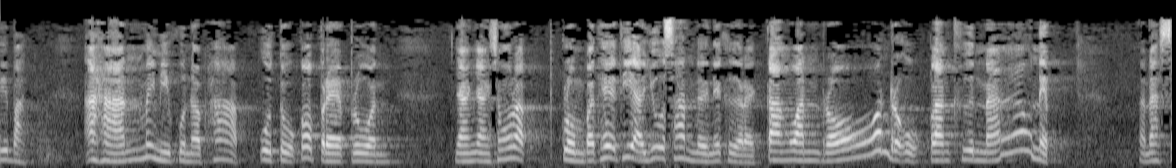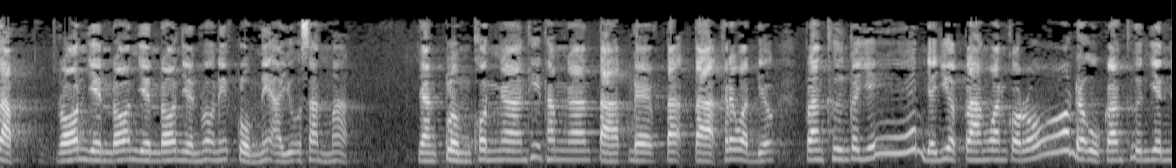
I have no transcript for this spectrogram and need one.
วิบัติ อาหารไม่มีคุณภาพ อุตุก็แปรปรวน อย่างอย่างสมมติว่ากลุ่มประเทศที่อายุสั้นเลยเนี่ยคืออะไร กลางวันร้อนระอุกลางคืนหนาวเหน็บนะสับร้อนเย็นร้อนเย็นร้อนเย็นพวกนี้กลุ่มนี้อายุสั้นมาก อย่างกลุ่มคนงานที่ทำงานตากแดดตะตากแค่วันเดียว กลางคืนก็เย็น อย่าเยือกกลางวันก็ร้อน ระอุกลางคืนเย็นเ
